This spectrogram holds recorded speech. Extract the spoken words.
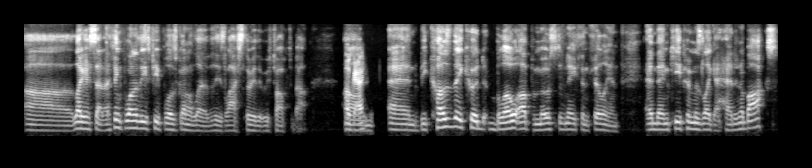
uh, like I said, I think one of these people is going to live. These last three that we've talked about. Okay. Um, and because they could blow up most of Nathan Fillion and then keep him as like a head in a box,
